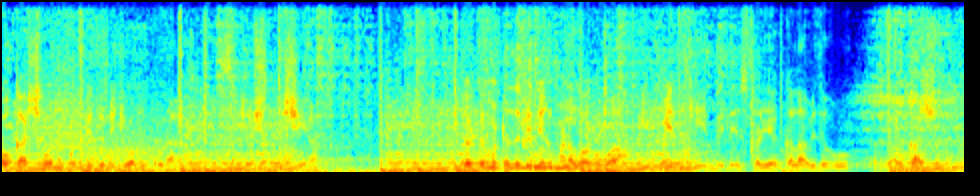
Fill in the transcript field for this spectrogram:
ಅವಕಾಶವನ್ನು ಕೊಟ್ಟಿದ್ದು ನಿಜವಾಗೂ ಕೂಡ ಸಂತೋಷದ ವಿಷಯ. ದೊಡ್ಡ ಮಟ್ಟದಲ್ಲಿ ನಿರ್ಮಾಣವಾಗುವ ಈ ವೇದಿಕೆಯ ಮೇಲೆ ಸ್ಥಳೀಯ ಕಲಾವಿದರು ಅದರ ಅವಕಾಶವನ್ನು,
